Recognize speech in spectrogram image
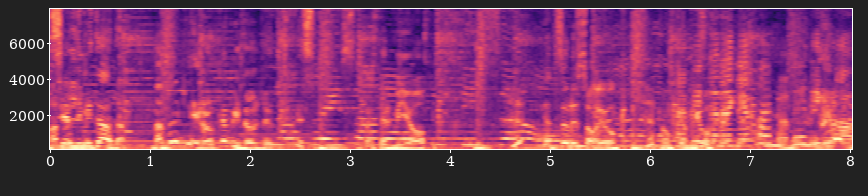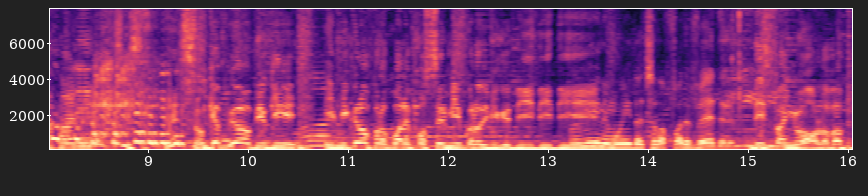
Si è limitata. Ma perché? Non ho capito. Cioè, Questo questo è il mio? Cazzo ne so, io non, Ma capivo. mi stanno acchiappando per i microfoni. Non capivo più chi il microfono quale fosse il mio, quello di di di, di, Il minimo ida ce l'ha a fare federe. di spagnolo, vabbè.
